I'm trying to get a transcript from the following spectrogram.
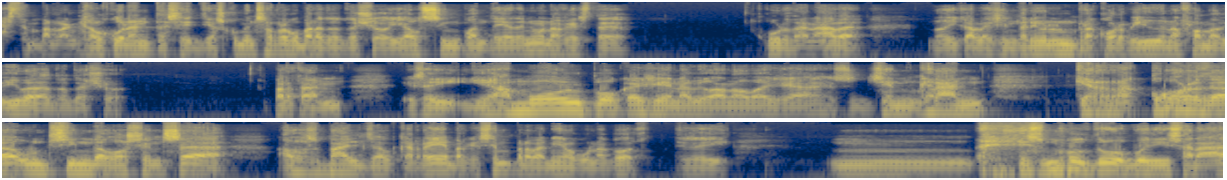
estem parlant que el 47 ja es comença a recuperar tot això i al 50 ja tenim una festa ordenada no? i que la gent tenia un record viu i una flama viva de tot això. Per tant, és a dir, hi ha molt poca gent a Vilanova ja, és gent gran que recorda un 5 d'agost sense els balls al carrer, perquè sempre venia alguna cosa. És a dir, mm, és molt dur, vull dir, serà,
